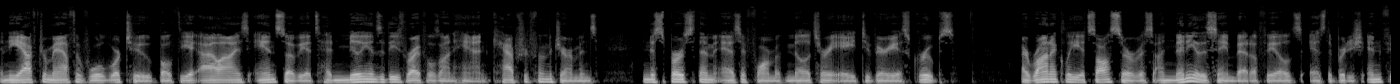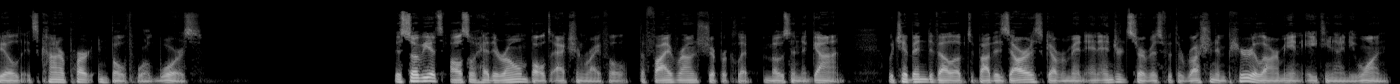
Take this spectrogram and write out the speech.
In the aftermath of World War II, both the Allies and Soviets had millions of these rifles on hand, captured from the Germans, and dispersed them as a form of military aid to various groups. Ironically, it saw service on many of the same battlefields as the British Enfield, its counterpart in both world wars. The Soviets also had their own bolt action rifle, the five round stripper clip Mosin Nagant, which had been developed by the Tsarist government and entered service with the Russian Imperial Army in 1891.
